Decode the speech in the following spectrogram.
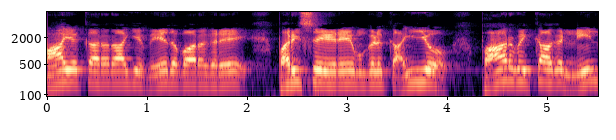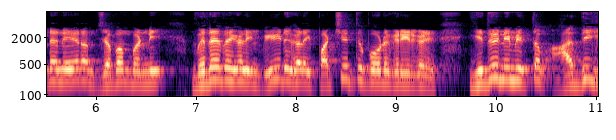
மாயக்காரராகிய வேதபாரகரே பரிசெயரே உங்களுக்கு ஐயோ பார்வைக்காக நீண்ட நேரம் ஜெபம் பண்ணி விதவைகளின் வீடுகளை பட்சித்து போடுகிறீர்கள். இது நிமித்தம் அதிக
